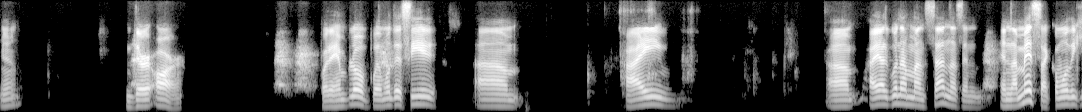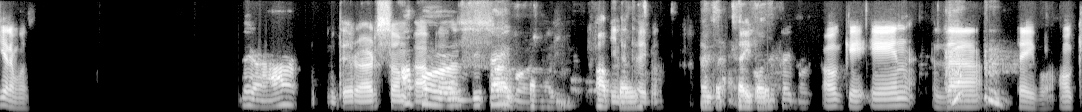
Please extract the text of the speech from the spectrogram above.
¿Ya? There are. Por ejemplo, podemos decir, um, hay, um, hay algunas manzanas en, en la mesa, como dijéramos. There are There are some apple apples the table. in the Apples table. on the table. The table. Ok, in the table. Ok.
